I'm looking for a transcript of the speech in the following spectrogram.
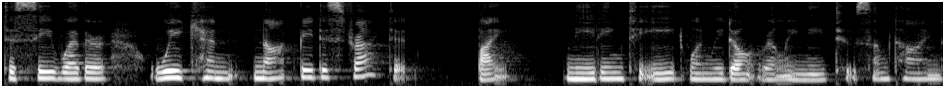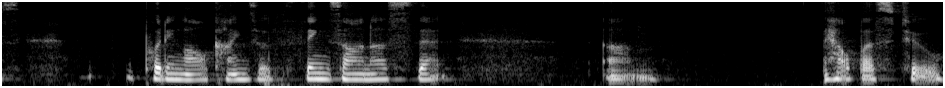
to see whether we can not be distracted by needing to eat when we don't really need to sometimes, putting all kinds of things on us that um, help us to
